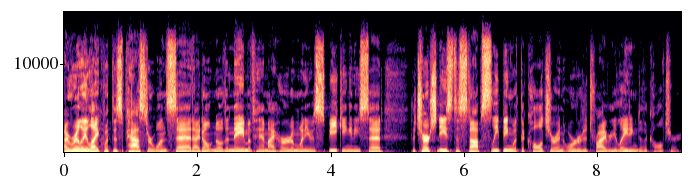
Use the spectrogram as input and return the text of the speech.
I really like what this pastor once said. I don't know the name of him. I heard him when he was speaking, and he said, The church needs to stop sleeping with the culture in order to try relating to the culture.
